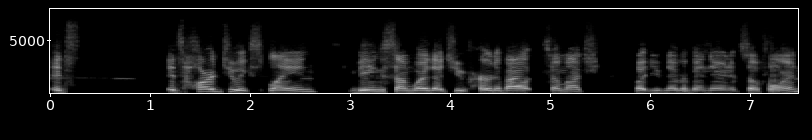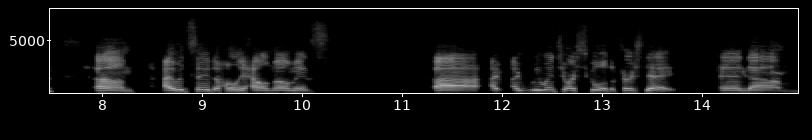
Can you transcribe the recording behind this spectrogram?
it's it's hard to explain being somewhere that you've heard about so much, but you've never been there and it's so foreign. Um, I would say the holy hell moments. Uh, I, I, we went to our school the first day, and um,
